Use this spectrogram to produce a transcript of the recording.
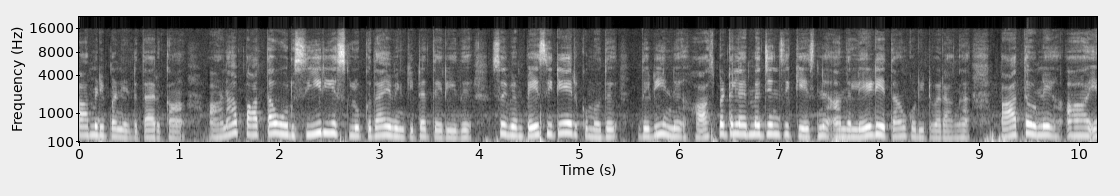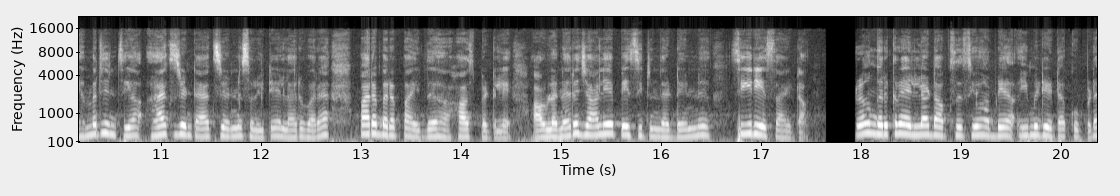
காமெடி பண்ணிட்டு தான் இருக்கான். ஆனால் பார்த்தா ஒரு சீரியஸ் லுக் தான் இவன் கிட்ட தெரியுது. ஸோ இவன் பேசிகிட்டே இருக்கும்போது திடீர்னு ஹாஸ்பிட்டல் எமர்ஜென்சி கேஸ்னு அந்த லேடியை தான் கூட்டிகிட்டு வராங்க. பார்த்த உடனே ஆ எமர்ஜென்சியாக ஆக்சிடென்ட் ஆக்சிடென்ட்னு சொல்லிட்டு எல்லோரும் வர பரபரப்பாயிடுது ஹாஸ்பிட்டலே அவ்வளோ நேரம் ஜாலியாக பேசிகிட்டு இருந்த டென்னு சீரியஸ் ஆகிட்டான் அப்புறம் அங்கே இருக்கிற எல்லா டாக்டர்ஸையும் அப்படியே இமீடியட்டாக கூப்பிட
